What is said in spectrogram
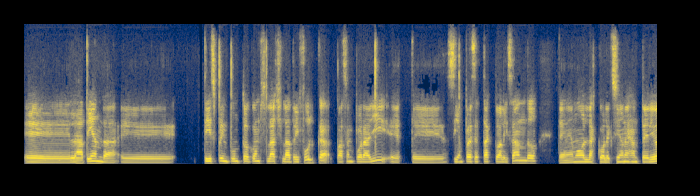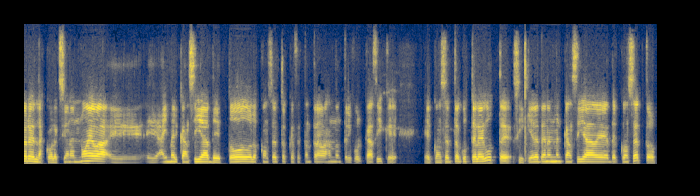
Eh, la tienda eh, teespring.com slash la trifulca, pasen por allí, este, siempre se está actualizando. Tenemos las colecciones anteriores, las colecciones nuevas, eh, hay mercancía de todos los conceptos que se están trabajando en Trifulca, así que el concepto que usted le guste, si quiere tener mercancía del concepto,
